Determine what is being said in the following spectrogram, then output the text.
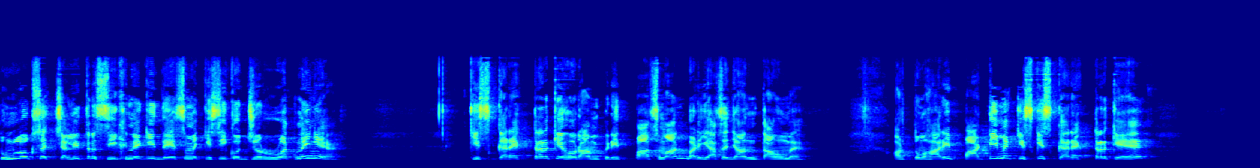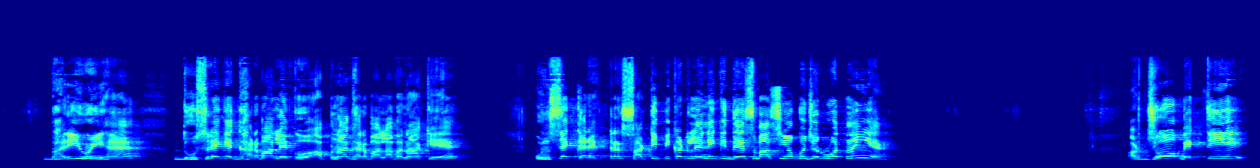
तुम लोग से चरित्र सीखने की देश में किसी को ज़रूरत नहीं है। किस करेक्टर के हो रामप्रीत? पासवान, बढ़िया से जानता हूँ मैं। और तुम्हारी पार्टी में किस किस करेक्टर के भरी हुई हैं, दूसरे के घर वाले को अपना घर वाला बना के उनसे करेक्टर सर्टिफिकेट लेने की देशवासियों को ज़रूरत नहीं है। और जो व्यक्ति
